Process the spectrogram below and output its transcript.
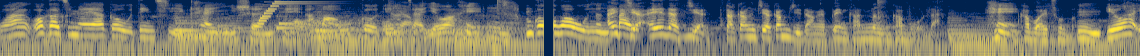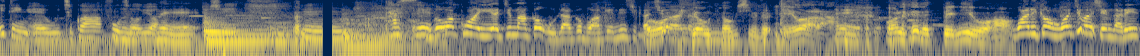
我我到今摆也阁有定期看医生嘿，啊嘛有固定食药啊嘿。嗯，不过我有两爱食摆哎啦，食，逐工食，敢是人会变较软，较无力，嘿，较无爱出门。嗯，药啊一定会有一寡副作用，嘿就是嗯，较细。不过我看伊啊，即马搁有啦，搁无要紧，你是甲我笑安用用想到药啊啦，我那个朋友吼，我跟你讲，我即马先甲你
